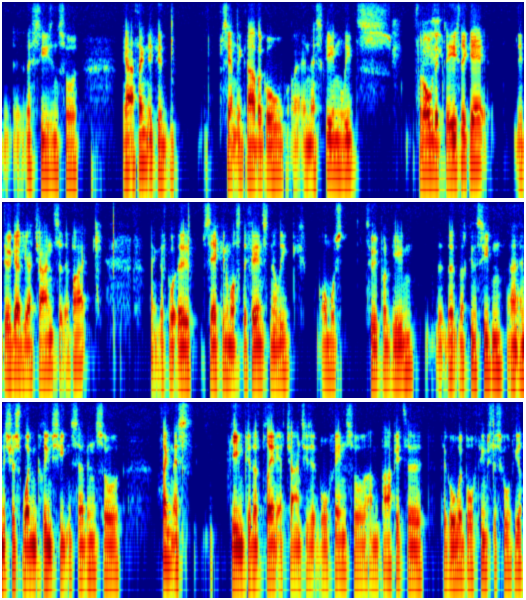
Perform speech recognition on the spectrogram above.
this season. So, yeah, I think they could certainly grab a goal in this game. Leeds, for all the praise they get, they do give you a chance at the back. I think they've got the second worst defence in the league, almost two per game that they're conceding, uh, and it's just one clean sheet in seven. So, I think this game could have plenty of chances at both ends. So, I'm happy to, to go with both teams to score here.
